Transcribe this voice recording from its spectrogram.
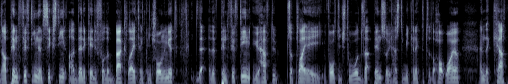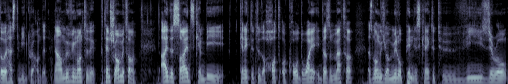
Now pin 15 and 16 are dedicated for the backlight and controlling it. The, the pin 15, you have to supply a voltage towards that pin, so it has to be connected to the hot wire, and the cathode has to be grounded. Now moving on to the potentiometer, either sides can be connected to the hot or cold wire, it doesn't matter, as long as your middle pin is connected to V0,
